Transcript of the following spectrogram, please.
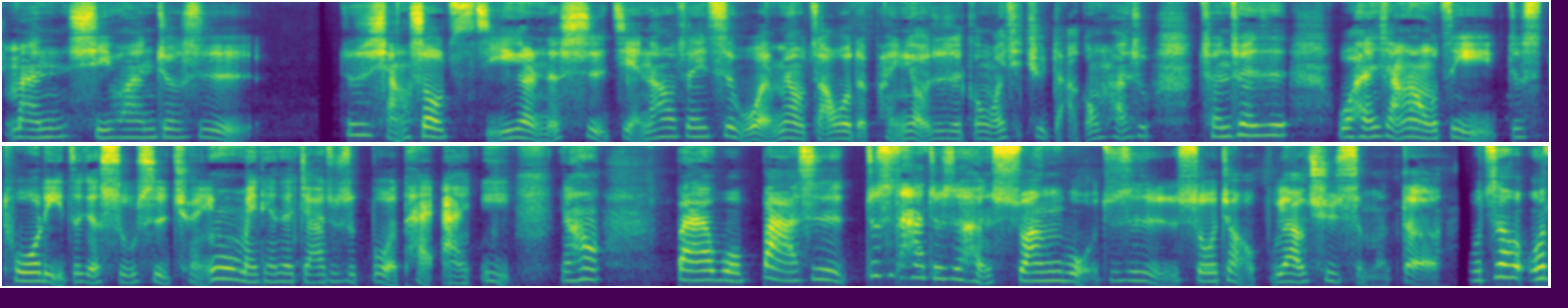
蛮喜欢，就是就是享受自己一个人的世界。然后这一次我也没有找我的朋友，就是跟我一起去打工换宿，纯粹是我很想让我自己就是脱离这个舒适圈，因为我每天在家就是过得太安逸。然后本来我爸是，就是他就是很酸我，就是说叫我不要去什么的。我知道我。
